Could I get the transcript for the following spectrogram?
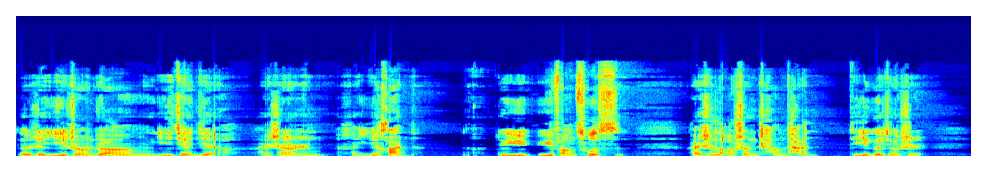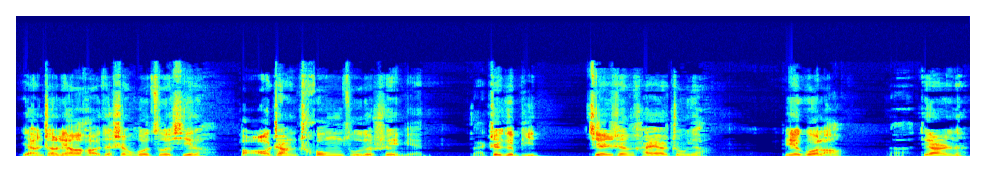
所以这一桩桩一件件啊，还是让人很遗憾的啊。对于预防猝死，还是老生常谈。第一个就是养成良好的生活作息了，保障充足的睡眠啊，这个比健身还要重要，别过劳啊。第二呢，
